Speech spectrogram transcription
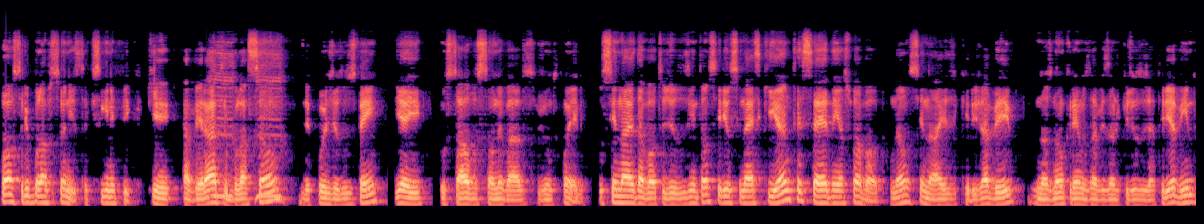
pós-tribulacionista, que significa que haverá tribulação, depois Jesus vem, e aí os salvos são levados junto com ele. Os sinais da volta de Jesus, então, seriam os sinais que antecedem a sua volta, não os sinais de que ele já veio. Nós não cremos na visão de que Jesus já teria vindo,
